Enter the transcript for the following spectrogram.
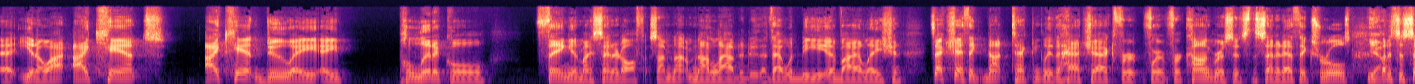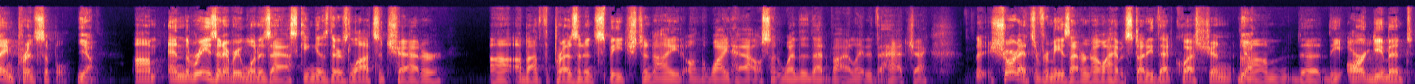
uh, you know, I, I can't I can't do a, a political thing in my Senate office. I'm not I'm not allowed to do that. That would be a violation. It's actually I think not technically the Hatch Act for for for Congress. It's the Senate ethics rules. Yeah. But it's the same principle. Yeah. Um, and the reason everyone is asking is there's lots of chatter uh, about the president's speech tonight on the White House and whether that violated the Hatch Act the short answer for me is I don't know. I haven't studied that question. Yeah. Um, the the argument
